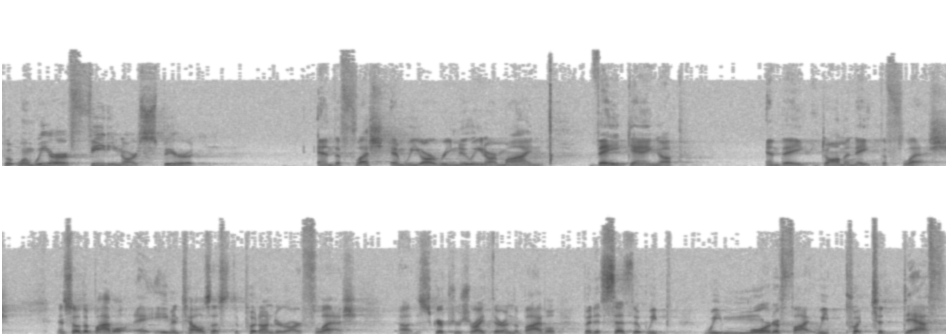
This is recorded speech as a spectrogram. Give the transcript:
But when we are feeding our spirit, and the flesh, and we are renewing our mind, they gang up and they dominate the flesh. And so the Bible even tells us to put under our flesh. Uh, the scripture's right there in the Bible, but it says that we, we mortify, we put to death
